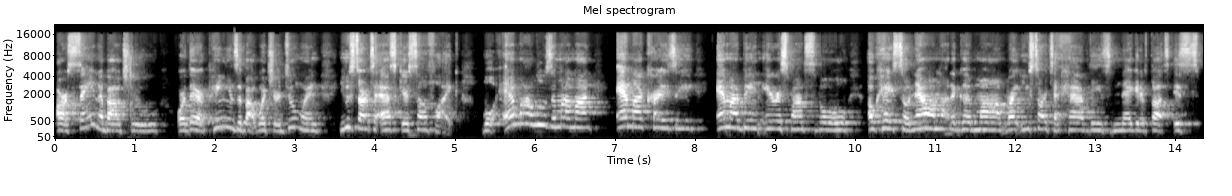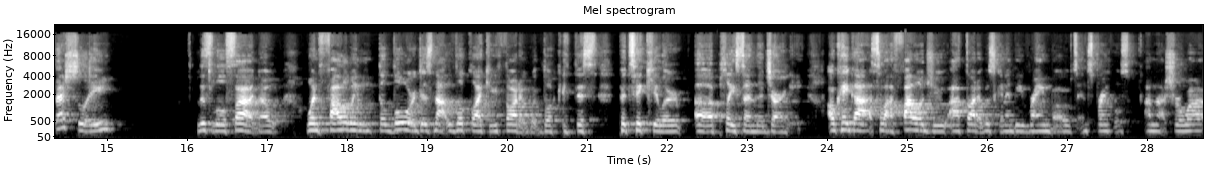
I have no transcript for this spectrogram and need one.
are saying about you or their opinions about what you're doing, you start to ask yourself, like, well, am I losing my mind? Am I crazy? Am I being irresponsible? Okay, so now I'm not a good mom, right? You start to have these negative thoughts, especially this little side note when following the Lord does not look like you thought it would look at this particular uh, place in the journey okay, God, so I followed you. I thought it was going to be rainbows and sprinkles. I'm not sure why.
